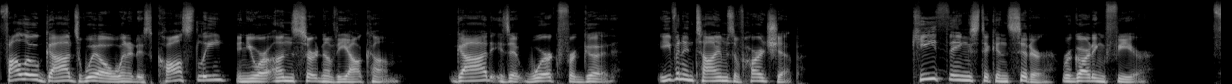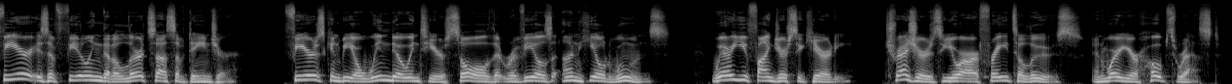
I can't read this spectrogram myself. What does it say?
Follow God's will when it is costly and you are uncertain of the outcome. God is at work for good even in times of hardship. Key things to consider regarding fear Fear is a feeling that alerts us of danger. Fears can be a window into your soul that reveals unhealed wounds, where you find your security, treasures you are afraid to lose, and where your hopes rest.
